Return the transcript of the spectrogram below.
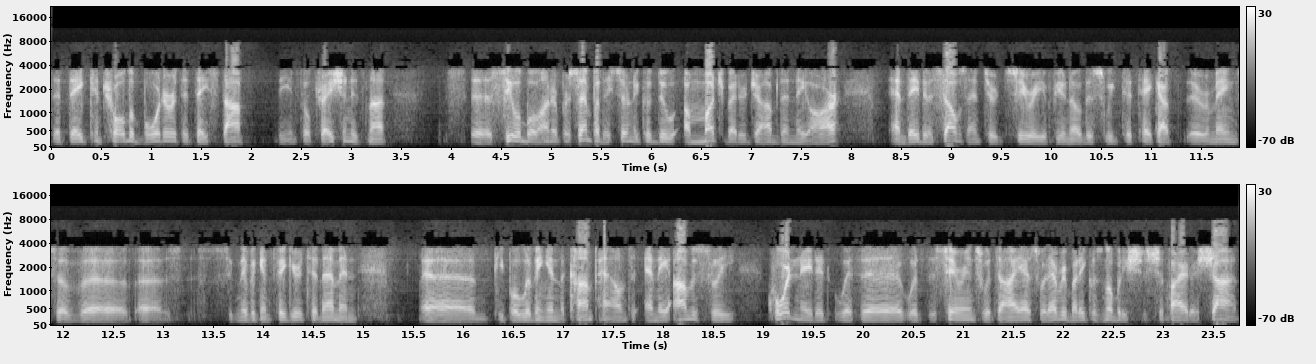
that they control the border, that they stop the infiltration. It's not uh, sealable 100%, but they certainly could do a much better job than they are. And they themselves entered Syria, if you know, this week to take out the remains of uh, a significant figure to them and uh, people living in the compound. And they obviously coordinated with uh, with the Syrians, with the IS, with everybody, because nobody sh- fired a shot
